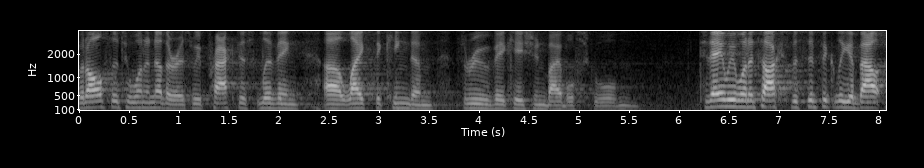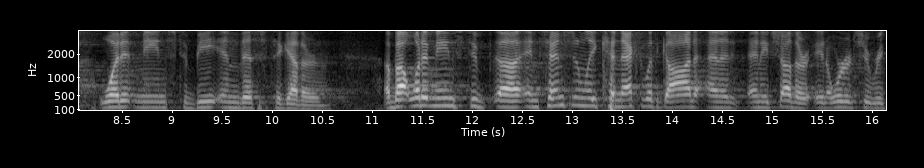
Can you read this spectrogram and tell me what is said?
but also to one another as we practice living uh, like the kingdom through Vacation Bible School. Today, we want to talk specifically about what it means to be in this together about what it means to uh, intentionally connect with God and, and each other in order to re-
